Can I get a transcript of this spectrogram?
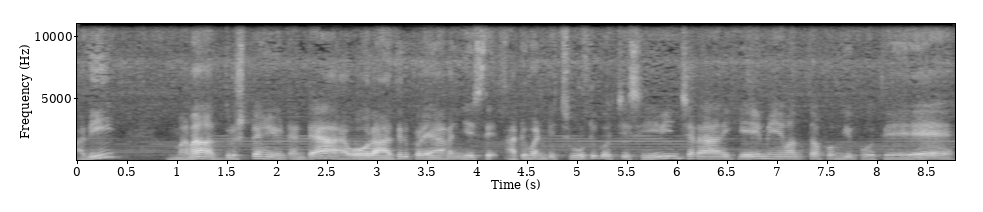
అది మన అదృష్టం ఏమిటంటే ఓ రాత్రి ప్రయాణం చేస్తే అటువంటి చోటుకు వచ్చి సేవించడానికే మేమంతా పొంగిపోతే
